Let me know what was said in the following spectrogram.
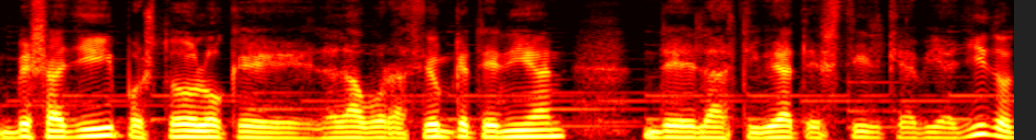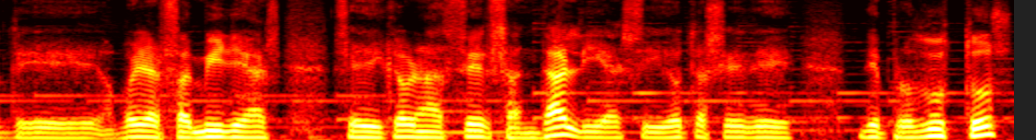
Ves allí pues todo lo que la elaboración que tenían de la actividad textil que había allí donde varias familias se dedicaban a hacer sandalias y otra serie de, productos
